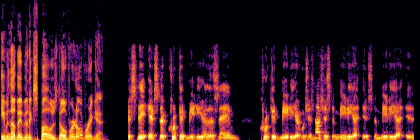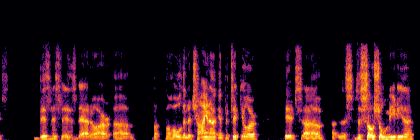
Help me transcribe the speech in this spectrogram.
even though they've been exposed over and over again. It's the it's the crooked media, the same crooked media, which is not just the media, it's the media, it's businesses that are uh, beholden to China in particular, it's uh, the, the, social media,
